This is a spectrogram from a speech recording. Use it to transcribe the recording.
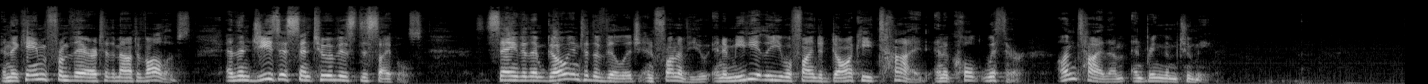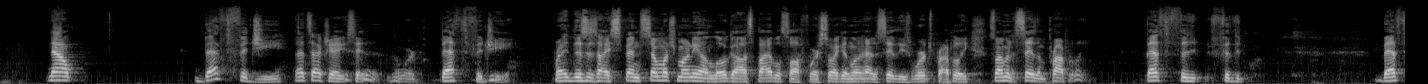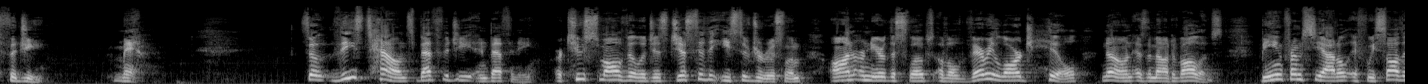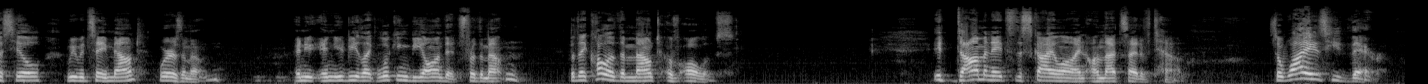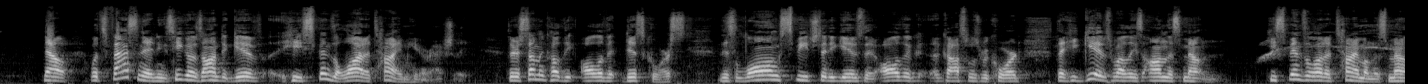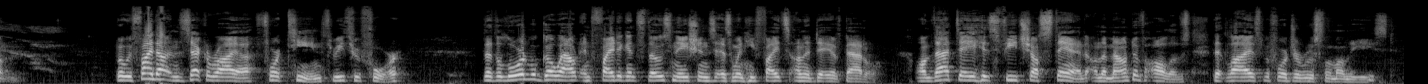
and they came from there to the Mount of Olives. And then Jesus sent two of his disciples, saying to them, Go into the village in front of you, and immediately you will find a donkey tied and a colt with her. Untie them and bring them to me. Now, Bethphage, that's actually how you say the, word, Bethphage, right? This is, I spend so much money on Logos Bible software so I can learn how to say these words properly, so I'm going to say them properly. Bethphage. Bethphage. Man. So these towns, Bethphage and Bethany, are two small villages just to the east of Jerusalem, on or near the slopes of a very large hill known as the Mount of Olives. Being from Seattle, if we saw this hill, we would say, Mount, where is the mountain? And, you, and you'd be like looking beyond it for the mountain. But they call it the Mount of Olives. It dominates the skyline on that side of town. So why is he there? Now, what's fascinating is he goes on to give, he spends a lot of time here, actually. There's something called the Olivet Discourse, this long speech that he gives that all the Gospels record that he gives while he's on this mountain. He spends a lot of time on this mountain. But we find out in Zechariah 14, 3 through 4, that the Lord will go out and fight against those nations as when he fights on the day of battle. On that day his feet shall stand on the Mount of Olives that lies before Jerusalem on the east.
